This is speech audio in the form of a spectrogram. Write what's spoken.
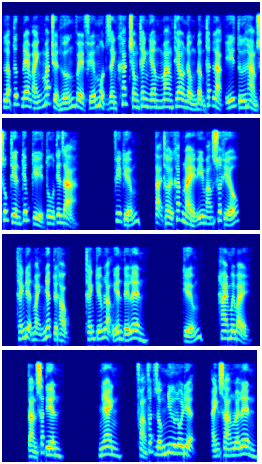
lập tức đem ánh mắt chuyển hướng về phía một danh khác trong thanh âm mang theo nồng đậm thất lạc ý tứ hàm xúc tiên kiếp kỳ tu tiên giả. Phi kiếm, tại thời khắc này y mắng xuất hiếu. Thánh điện mạnh nhất tuyệt học, thánh kiếm lặng yên tế lên. Kiếm, hai mươi bảy Tàn sát tiên. Nhanh, phảng phất giống như lôi điện, ánh sáng lóe lên,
